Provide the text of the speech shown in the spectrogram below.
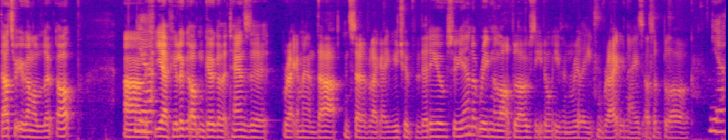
that's what you're gonna look up. And Yeah. if, yeah, if you look it up in Google, it tends to recommend that instead of like a YouTube video. So you end up reading a lot of blogs that you don't even really recognize as a blog. Yeah,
